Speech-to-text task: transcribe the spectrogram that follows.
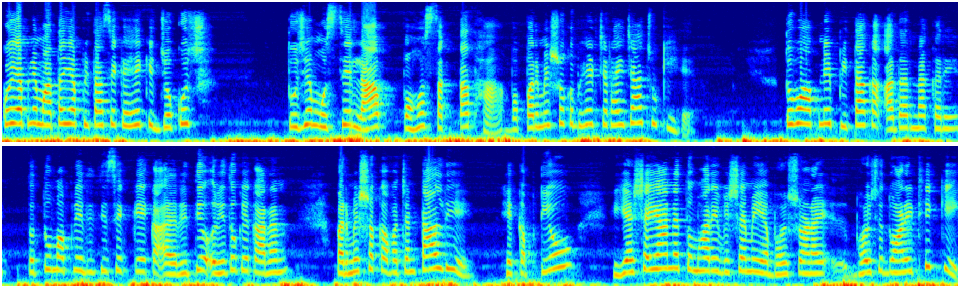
कोई अपने माता या पिता से कहे कि जो कुछ तुझे मुझसे लाभ पहुँच सकता था वह परमेश्वर को भेंट चढ़ाई जा चुकी है तो वह अपने पिता का आदर न करे। तो तुम अपनी रीति से के रीतियों के कारण परमेश्वर का वचन टाल दिए। हे कपटियों यशया ने तुम्हारे विषय में यह भविष्यवाणी भविष्यवाणी ठीक की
